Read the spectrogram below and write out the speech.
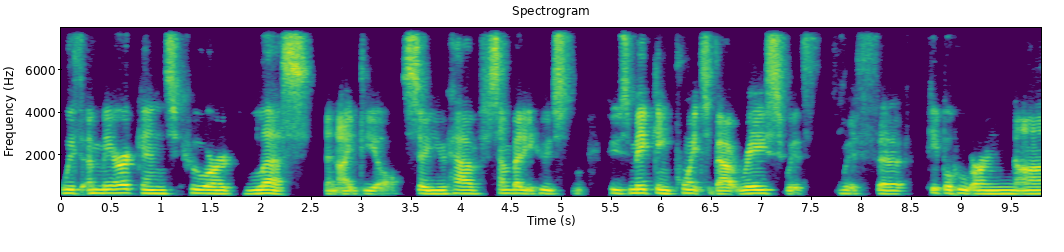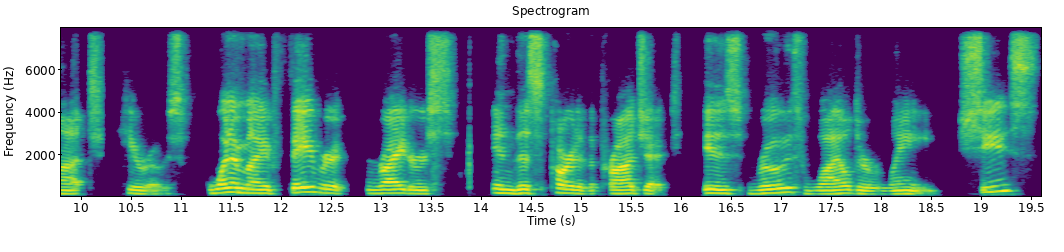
with Americans who are less than ideal. So you have somebody who's who's making points about race with with uh, people who are not heroes. One of my favorite writers in this part of the project is Rose Wilder Lane. She's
